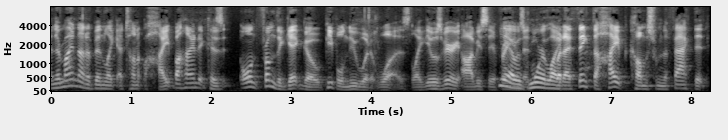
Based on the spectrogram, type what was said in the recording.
And there might not have been like a ton of hype behind it because from the get go, people knew what it was. Like it was very obviously a Yeah, it was more like- But I think the hype comes from the fact that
